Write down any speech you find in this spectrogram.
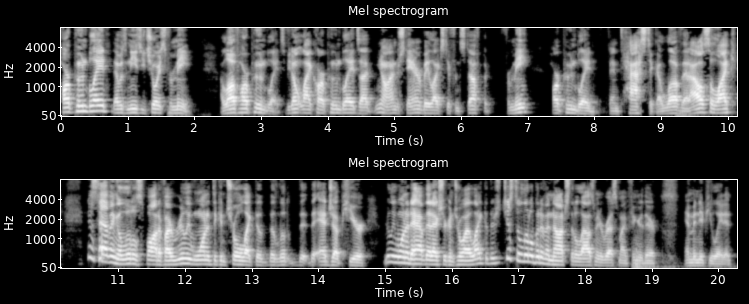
Harpoon blade, that was an easy choice for me. I love harpoon blades. If you don't like harpoon blades, I, you know, I understand everybody likes different stuff, but for me, harpoon blade, fantastic. I love that. I also like just having a little spot. If I really wanted to control like the, the little, the, the edge up here, really wanted to have that extra control. I like that there's just a little bit of a notch that allows me to rest my finger there and manipulate it.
